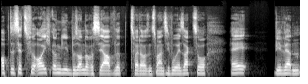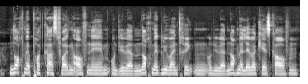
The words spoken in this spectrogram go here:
ob das jetzt für euch irgendwie ein besonderes Jahr wird, 2020, wo ihr sagt so, hey, wir werden noch mehr Podcast-Folgen aufnehmen und wir werden noch mehr Glühwein trinken und wir werden noch mehr Leberkäse kaufen.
